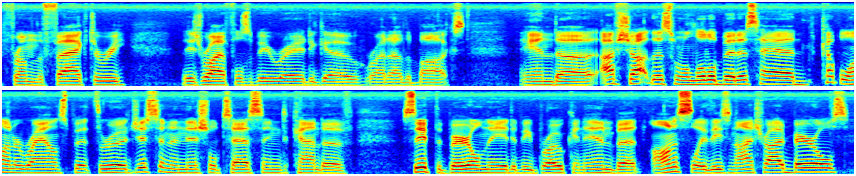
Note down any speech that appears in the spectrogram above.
from the factory. These rifles will be ready to go right out of the box. And uh, I've shot this one a little bit. It's had a couple hundred rounds put through it, just an initial testing to kind of see if the barrel needed to be broken in. But honestly, these nitride barrels,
